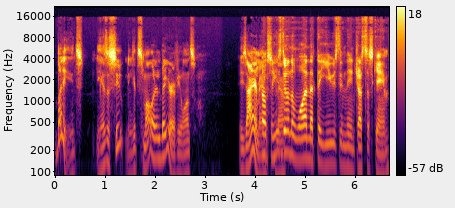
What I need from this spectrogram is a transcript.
Buddy, it's, he has a suit. And he gets smaller and bigger if he wants. He's Iron Man. Oh, so he's doing the one that they used in the Injustice game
